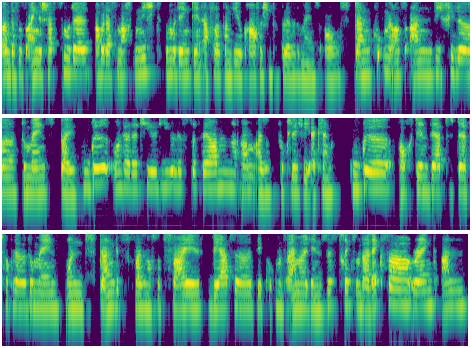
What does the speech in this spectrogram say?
ähm, das ist ein Geschäftsmodell, aber das macht nicht unbedingt den Erfolg von geografischen Top-Level-Domains aus. Dann gucken wir uns an, wie viele Domains bei Google unter der TLD gelistet werden. Ähm, also wirklich, wie erkennt Google auch den Wert der Top-Level-Domain. Und dann gibt es quasi noch so zwei Werte. Wir gucken uns einmal den Systrix und Alexa-Rank an,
